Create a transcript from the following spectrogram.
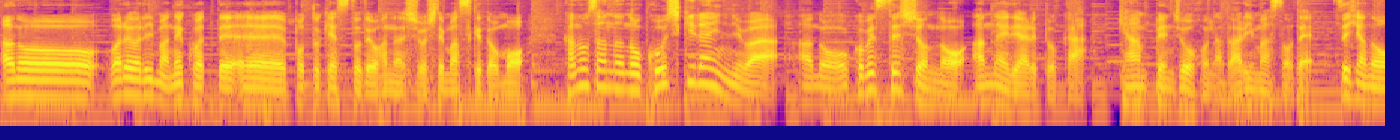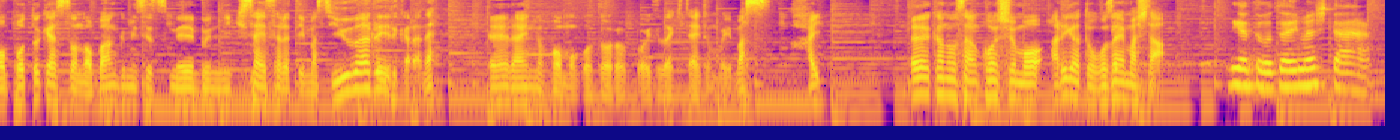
あのー、我々今ね、こうやって、えー、ポッドキャストでお話をしてますけども、加納さんのあの、公式 LINE には、あの、個別セッションの案内であるとか、キャンペーン情報などありますので、ぜひあの、ポッドキャストの番組説明文に記載されています URL からね、えー、LINE の方もご登録をいただきたいと思います。はい。えー、加納さん、今週もありがとうございました。ありがとうございました。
